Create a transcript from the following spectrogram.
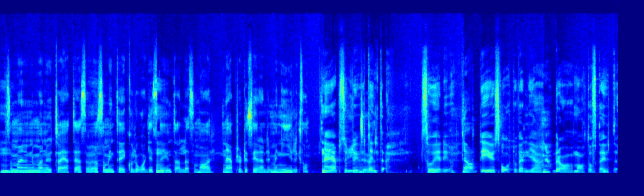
som man, man är ute och äter, alltså, som inte är ekologiskt. Det är ju inte alla som har närproducerade menyer. Liksom. Nej, absolut Tyvärr. inte. Så är det ju. Ja, Det är ju svårt att välja bra mat ofta ute.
